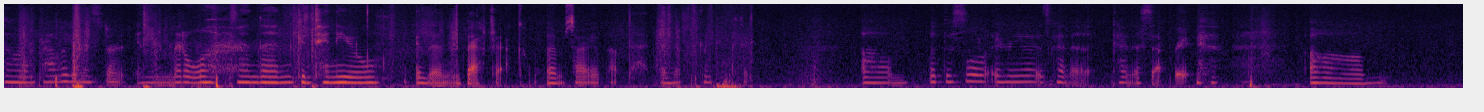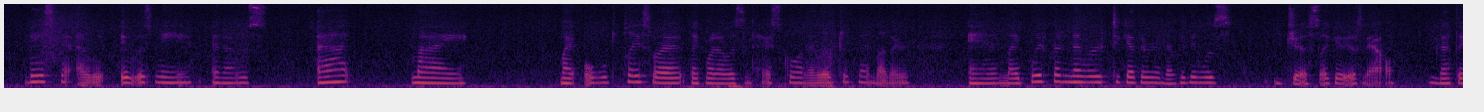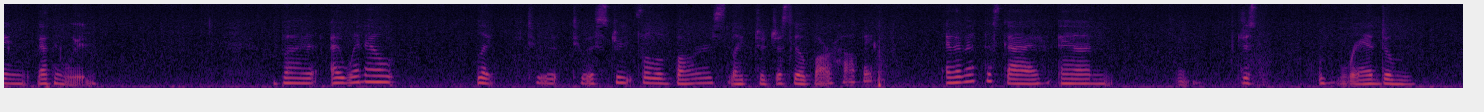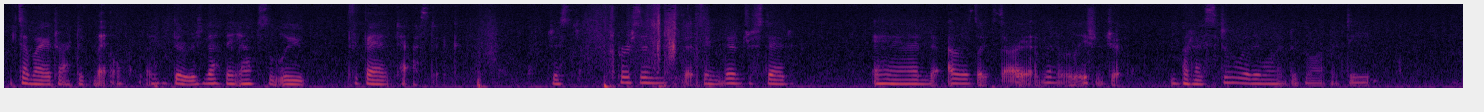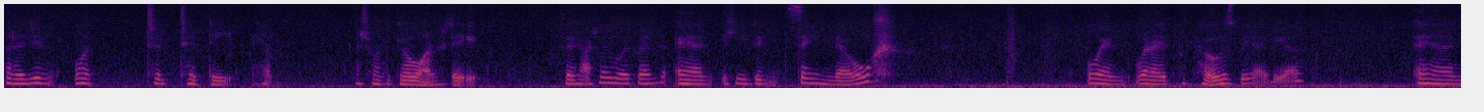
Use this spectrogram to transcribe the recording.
So I'm probably gonna start in the middle and then continue and then backtrack. I'm sorry about that, and it's confusing. Um, but this little area is kind of kind of separate. um, basically, I w- it was me, and I was at my my old place where I like when I was in high school, and I lived with my mother, and my boyfriend and I were together, and everything was just like it is now. Nothing, nothing weird. But I went out like to to a street full of bars, like to just go bar hopping, and I met this guy and just random semi-attractive male. Like there was nothing absolutely fantastic. Just person that seemed interested, and I was like, sorry, I'm in a relationship, but I still really wanted to go on a date, but I didn't want to to date him. I just wanted to go on a date. So I talked to my boyfriend, and he didn't say no when when I proposed the idea. And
